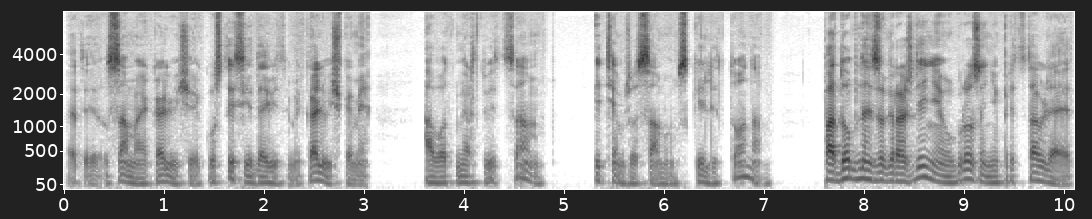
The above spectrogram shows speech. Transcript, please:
Это самые колючие кусты с ядовитыми колючками. А вот мертвецам и тем же самым скелетонам подобное заграждение угрозы не представляет.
